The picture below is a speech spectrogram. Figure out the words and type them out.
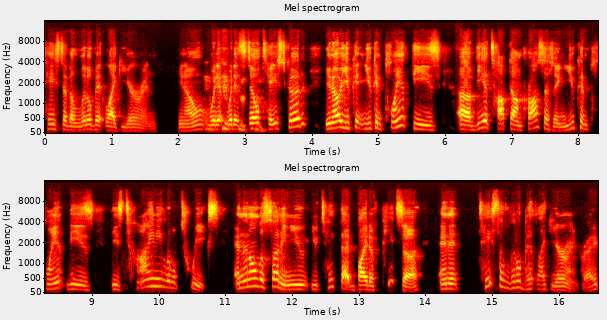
tasted a little bit like urine? You know, would it would it still taste good? You know, you can you can plant these uh, via top-down processing. You can plant these these tiny little tweaks, and then all of a sudden you you take that bite of pizza and it tastes a little bit like urine, right?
